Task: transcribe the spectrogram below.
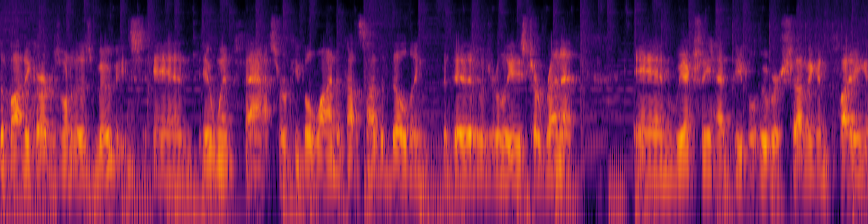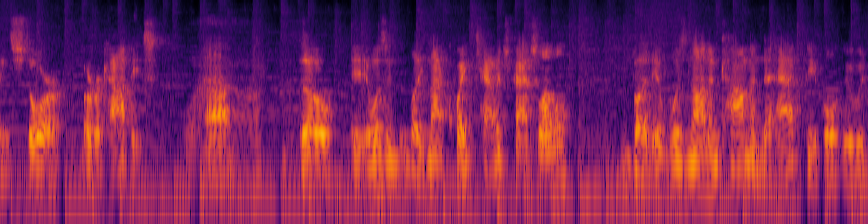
the Bodyguard was one of those movies, and it went fast. Where people lined up outside the building the day that it was released to rent it, and we actually had people who were shoving and fighting in the store over copies. Wow! Um, so it wasn't like not quite Cabbage Patch level, but it was not uncommon to have people who would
